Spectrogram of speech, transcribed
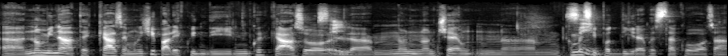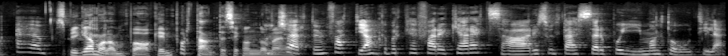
eh, nominate case municipali e quindi in quel caso sì. il, um, non, non, c'è un... un um, come sì. si può dire questa cosa? Eh, Spieghiamola un po', che è importante secondo me. Certo, infatti anche perché fare chiarezza risulta essere poi molto utile.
